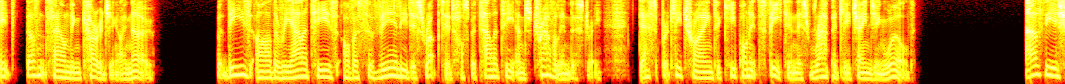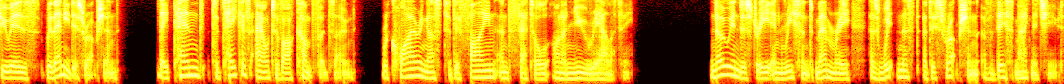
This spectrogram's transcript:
It doesn't sound encouraging, I know, but these are the realities of a severely disrupted hospitality and travel industry, desperately trying to keep on its feet in this rapidly changing world. As the issue is with any disruption, they tend to take us out of our comfort zone, requiring us to define and settle on a new reality. No industry in recent memory has witnessed a disruption of this magnitude.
